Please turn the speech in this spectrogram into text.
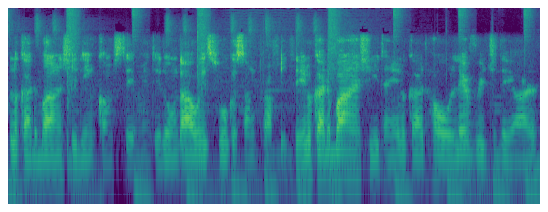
look at the balance sheet income statement, you don't always focus on profit. You look at the balance sheet and you look at how leveraged they are.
